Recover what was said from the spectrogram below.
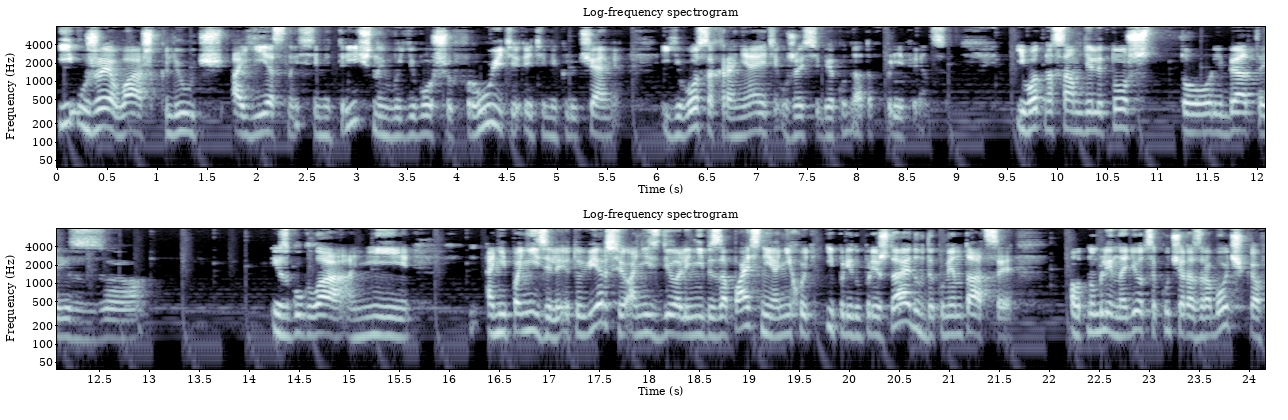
и уже ваш ключ AES симметричный, вы его шифруете этими ключами, его сохраняете уже себе куда-то в преференсы. И вот на самом деле то, что ребята из, из Гугла, они они понизили эту версию, они сделали небезопаснее, они хоть и предупреждают в документации, а вот, ну блин, найдется куча разработчиков,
